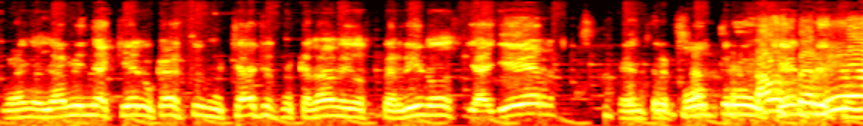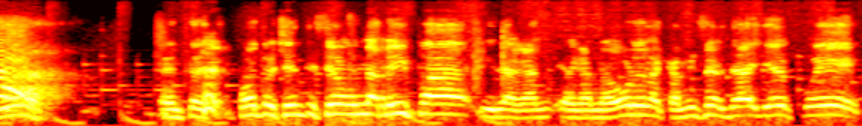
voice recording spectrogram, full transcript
Bueno, ya vine aquí a educar a estos muchachos porque andaban medio perdidos y ayer entre Potro y ¡Estamos Chente perdidas! entre Potro y Chente hicieron una rifa y la el ganador de la camisa del día de ayer fue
